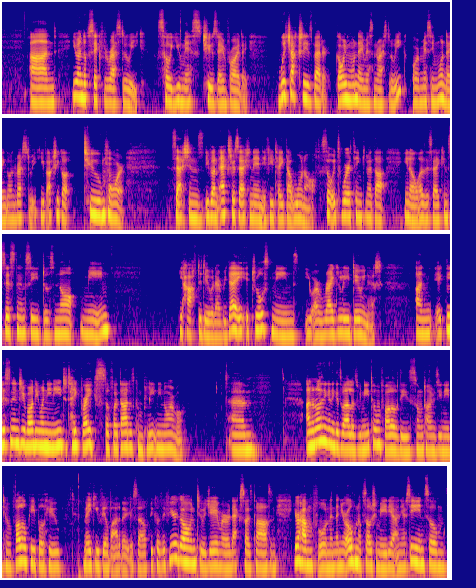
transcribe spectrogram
and you end up sick for the rest of the week. So you miss Tuesday and Friday. Which actually is better? Going Monday, missing the rest of the week, or missing Monday and going the rest of the week? You've actually got two more sessions. You've got an extra session in if you take that one off. So it's worth thinking about that. You know, as I said, consistency does not mean you have to do it every day. It just means you are regularly doing it. And it, listening to your body when you need to take breaks, stuff like that is completely normal. Um, and another thing I think as well is we need to unfollow these. Sometimes you need to unfollow people who make you feel bad about yourself. Because if you're going to a gym or an exercise class and you're having fun and then you're opening up social media and you're seeing some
